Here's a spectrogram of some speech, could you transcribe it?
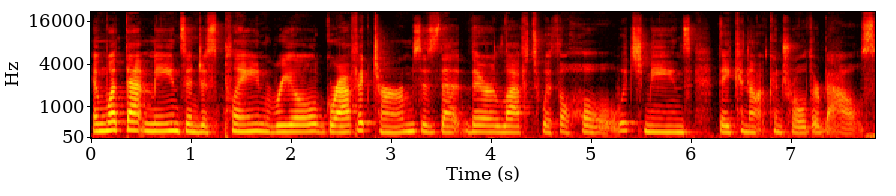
And what that means in just plain, real, graphic terms is that they're left with a hole, which means they cannot control their bowels.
